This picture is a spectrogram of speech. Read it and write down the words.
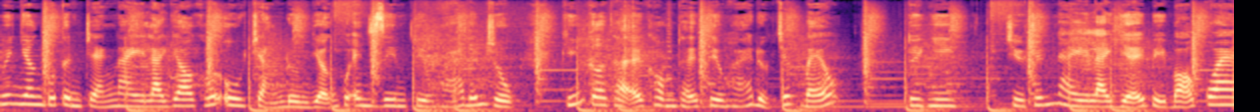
Nguyên nhân của tình trạng này là do khối u chặn đường dẫn của enzyme tiêu hóa đến ruột, khiến cơ thể không thể tiêu hóa được chất béo. Tuy nhiên, triệu chứng này lại dễ bị bỏ qua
